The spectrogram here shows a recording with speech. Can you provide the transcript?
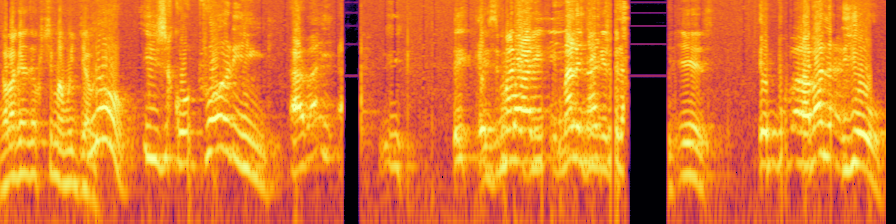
Nga bagenze kukima mujjawe no is controlling. Abayi Is managing- managing it. Yes. ebbuba aba nalyo.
